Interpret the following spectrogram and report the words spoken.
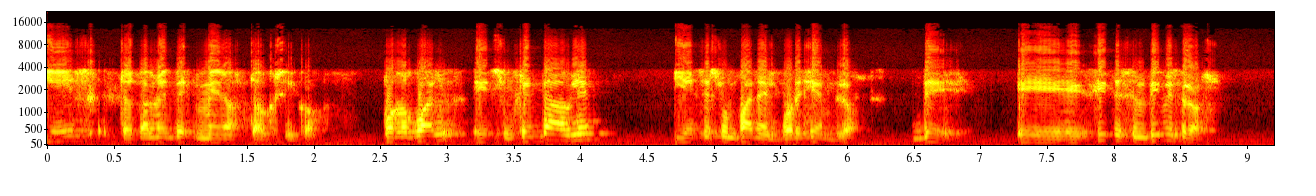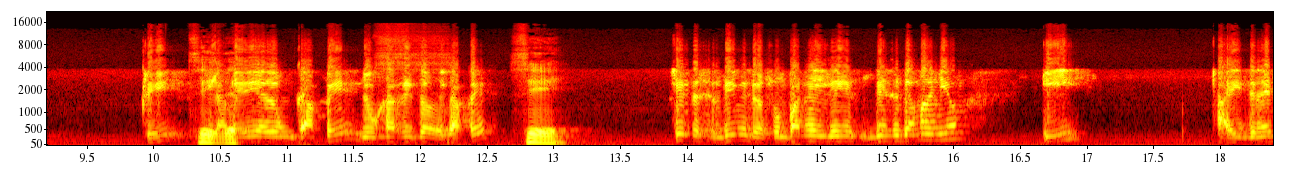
Y es totalmente menos tóxico. Por lo cual es sustentable y ese es un panel, por ejemplo, de eh, 7 centímetros, ¿sí? la medida de un café, de un jarrito de café. Sí 7 centímetros, un panel de, ese tamaño, y ahí tenés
